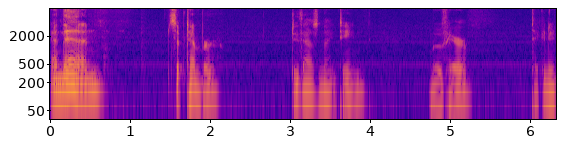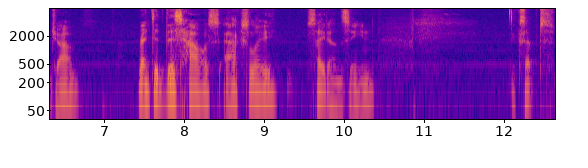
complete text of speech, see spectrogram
And then September 2019, move here, take a new job, rented this house, actually, sight unseen, except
